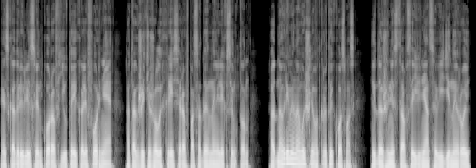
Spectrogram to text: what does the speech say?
Эскадрильи с линкоров Юта и Калифорния, а также тяжелых крейсеров Пасадена и Лексингтон одновременно вышли в открытый космос и, даже не став соединяться в единый рой,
